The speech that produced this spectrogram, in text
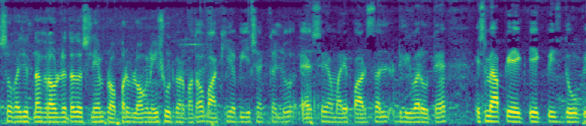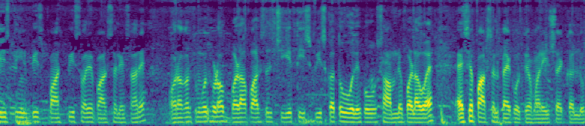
सो भाई जितना क्राउड रहता है तो इसलिए हम प्रॉपर व्लॉग नहीं शूट कर पाता। हूँ बाकी अभी ये चेक कर लो, ऐसे हमारे पार्सल डिलीवर होते हैं। इसमें आपके एक एक पीस दो पीस तीन पीस पाँच पीस वाले पार्सल है सारे। और अगर तुमको थोड़ा बड़ा पार्सल चाहिए, तीस पीस का तो वो देखो, वो सामने पड़ा हुआ है। ऐसे पार्सल पैक होते हैं हमारे, ये चेक कर लो।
